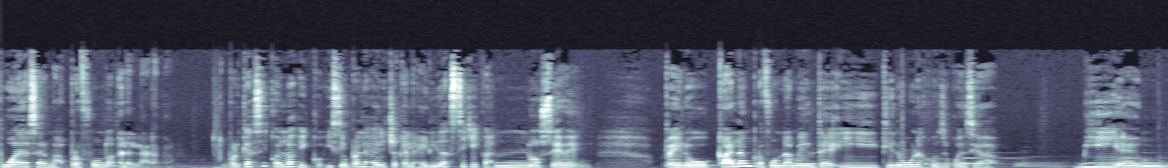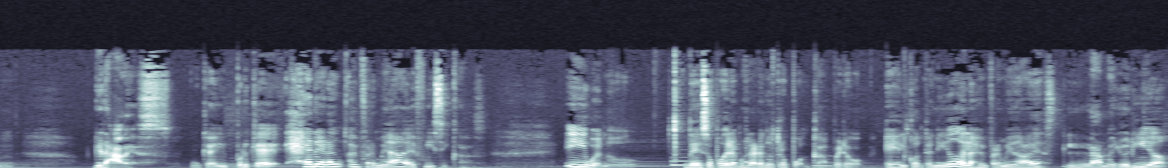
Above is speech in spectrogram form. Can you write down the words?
puede ser más profundo a la larga, porque es psicológico y siempre les he dicho que las heridas psíquicas no se ven, pero calan profundamente y tienen unas consecuencias bien graves, ¿ok? Porque generan enfermedades físicas. Y bueno, de eso podríamos hablar en otro podcast, pero el contenido de las enfermedades, la mayoría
